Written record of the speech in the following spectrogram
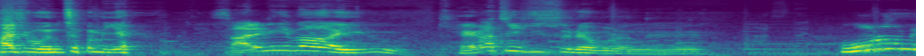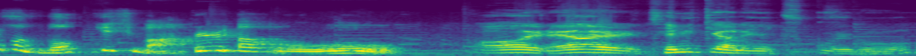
다시 원점이야 살리바가 이거 개같은 실수를 해버렸네 그런 거 먹히지 말라고. 어 레알 재밌게 하네 이 축구 이거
